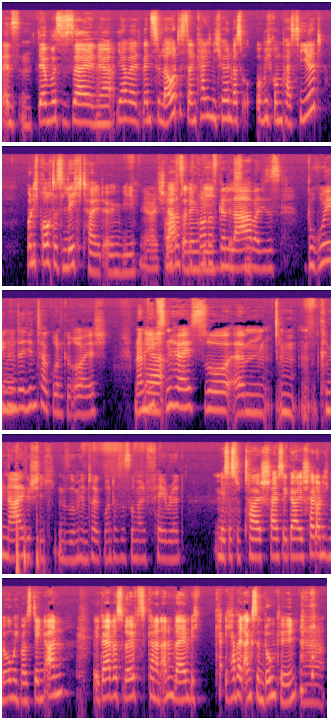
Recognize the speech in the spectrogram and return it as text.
besten. Der muss es sein, ja. Ja, weil wenn es zu laut ist, dann kann ich nicht hören, was um mich rum passiert. Und ich brauche das Licht halt irgendwie. Ja, ich brauche das, ich brauch das Gelaber, dieses beruhigende Hintergrundgeräusch. Und am Ja. liebsten höre ich so ähm, Kriminalgeschichten so im Hintergrund. Das ist so mein Favorite. Mir ist das total scheißegal. Ich schalte auch nicht mehr um. Ich mache das Ding an. Egal was läuft, es kann dann anbleiben. Ich, ich habe halt Angst im Dunkeln. Ja.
